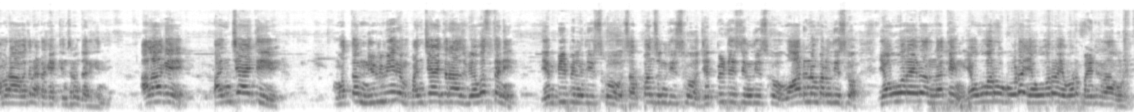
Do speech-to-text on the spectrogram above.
అమరావతిని అటకెక్కించడం జరిగింది. అలాగే పంచాయతీ మొత్తం నిర్వీర్యం పంచాయతీరాజ్ వ్యవస్థని ఎంపీపీని తీసుకో సర్పంచ్ని తీసుకో జెడ్పీటీసీని తీసుకో వార్డు నెంబర్లు తీసుకో ఎవరైనా నథింగ్ ఎవరు కూడా ఎవరు ఎవరు బయటకు రాకూడదు.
